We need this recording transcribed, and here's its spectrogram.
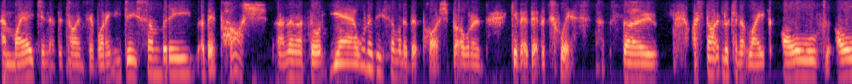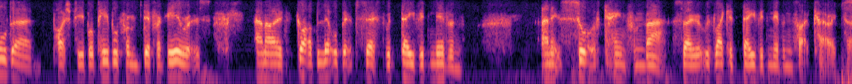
And my agent at the time said, why don't you do somebody a bit posh? And then I thought, yeah, I want to do someone a bit posh, but I want to give it a bit of a twist. So I started looking at like old, older posh people, people from different eras. And I got a little bit obsessed with David Niven and it sort of came from that. So it was like a David Niven type character.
